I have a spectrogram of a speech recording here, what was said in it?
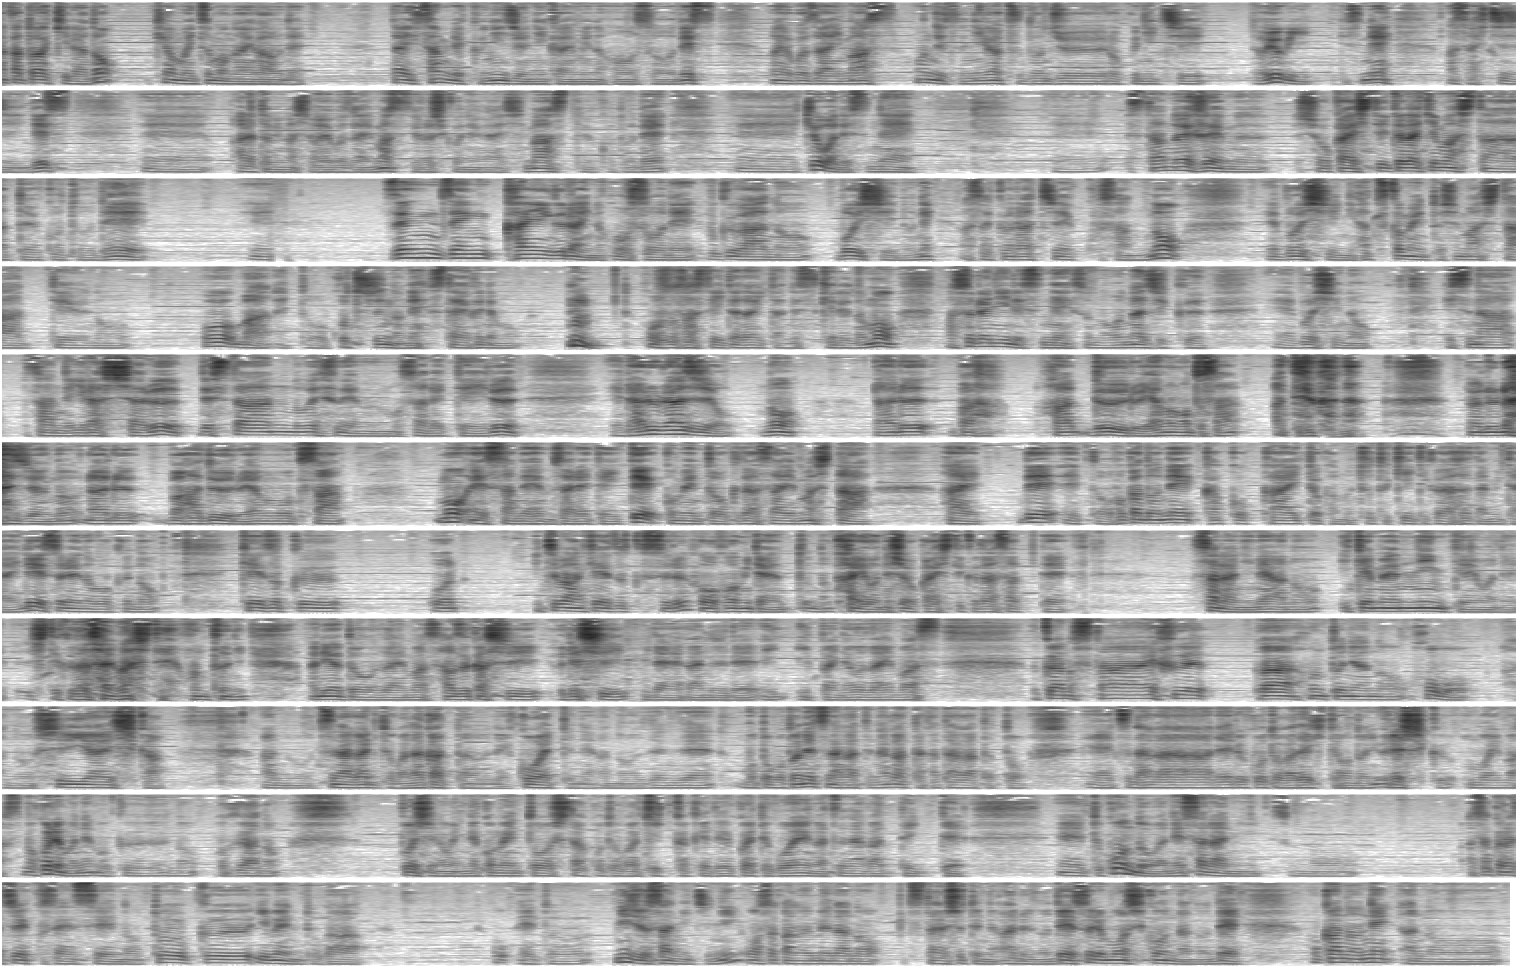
中戸明の今日もいつもの笑顔で第322回目の放送です。おはようございます。本日2月の16日土曜日ですね。朝7時です、えー、改めましておはようございます。よろしくお願いします。ということで、えー、今日はですね、えー、スタンド FM 紹介していただきました。ということで、え前々回ぐらいの放送で僕があのボイシーのね朝倉千恵子さんのボイシーに初コメントしましたっていうのを、まあえっと、こっちのねスタイフでも放送させていただいたんですけれども、まあ、それにですねその同じく、えー、ボイシーのリスナーさんでいらっしゃるでスタンド FM もされているえラルラジオのラルバハドゥール山本さん合ってるかな？ラルラジオのラルバハドゥール山本さんも、えー、スタンド FM されていてコメントをくださいました。はい、で、えっと、他のね過去回とかもちょっと聞いてくださったみたいでそれの僕の継続を一番継続する方法みたいな回をね紹介してくださってさらにねあのイケメン認定までしてくださいまして 本当にありがとうございます恥ずかしい嬉しいみたいな感じでいっぱいでございます僕あのスター F は本当にあのほぼあの知り合いしかあのつながりとかなかったのでこうやってねあの全然もともとねつながってなかった方々と、えー、つながれることができて本当に嬉しく思います。まあ、これもね僕の僕があのボイシーの方にねコメントをしたことがきっかけでこうやってご縁がつながっていって、えー、と今度はねさらにその朝倉千恵子先生のトークイベントがえーと、23日に大阪の梅田の蔦屋書店であるのでそれ申し込んだので他のねあの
